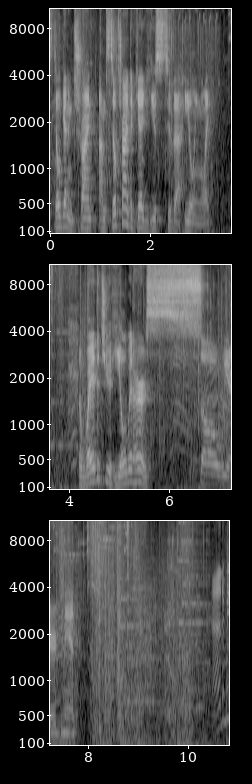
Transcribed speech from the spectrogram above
Still getting trying. I'm still trying to get used to the healing. Like the way that you heal with her is so weird, man. Enemy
